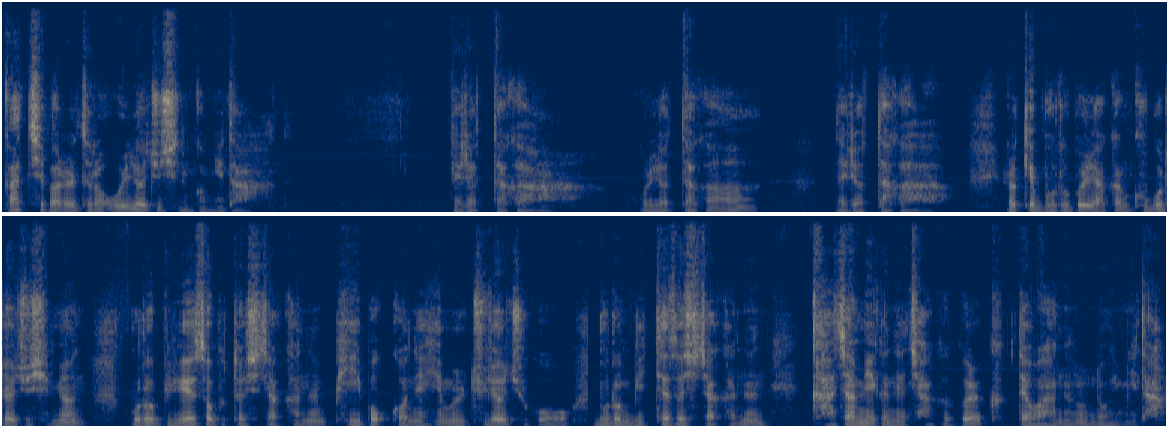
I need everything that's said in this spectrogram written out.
까치발을 들어 올려 주시는 겁니다. 내렸다가 올렸다가 내렸다가 이렇게 무릎을 약간 구부려 주시면 무릎 위에서부터 시작하는 비복근의 힘을 줄여주고 무릎 밑에서 시작하는 가자미근의 자극을 극대화하는 운동입니다.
